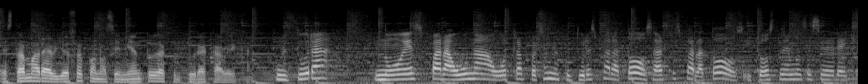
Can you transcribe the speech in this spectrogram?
este maravilloso conocimiento de la cultura cabeca. Cultura no es para una u otra persona, cultura es para todos, arte es para todos y todos tenemos ese derecho.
